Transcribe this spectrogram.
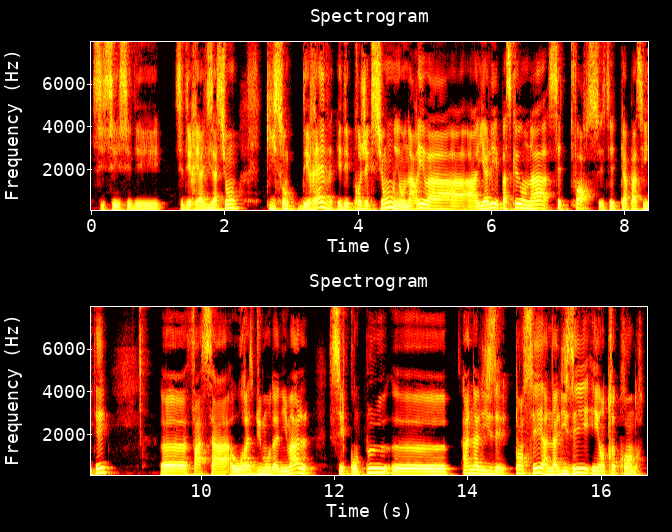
c'est c'est c'est des c'est des réalisations qui sont des rêves et des projections et on arrive à, y aller parce qu'on a cette force et cette capacité euh, face à, au reste du monde animal, c'est qu'on peut euh, analyser, penser, analyser et entreprendre.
